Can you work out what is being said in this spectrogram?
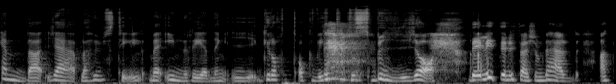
varenda jävla hus till med inredning i grått och vitt, då spyr jag. Det är lite ungefär som det här att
